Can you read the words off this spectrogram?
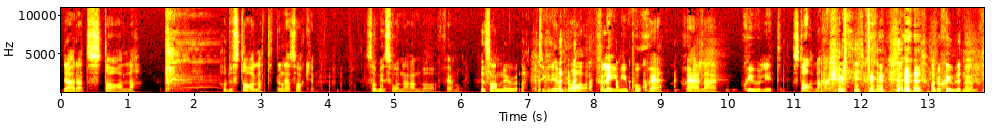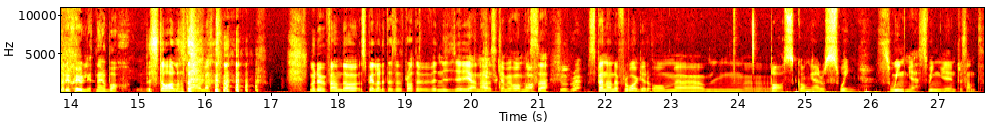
Det är att stala. Har du stalat den här saken? Som min son när han var fem år. Det sa han nu eller? Jag tycker det är en bra förläggning på stjä, stjäla, skjuligt, stala. Har du skjulit någon gång? Har det skjuligt när jag bara Stalat. stalat? Men du, fan då spela lite så pratar vi vid nio igen här så kan vi ha massa det? spännande frågor om um, Basgångar och swing. swing. Swing är intressant.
